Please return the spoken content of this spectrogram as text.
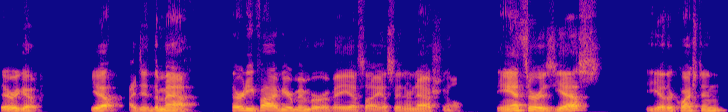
there we go. Yep, I did the math. 35 year member of ASIS International. The answer is yes. The other question,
